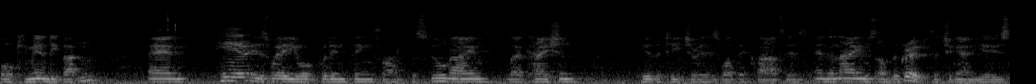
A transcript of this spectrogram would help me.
or community button and here is where you will put in things like the school name, location, who the teacher is, what their class is, and the names of the groups that you're going to use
